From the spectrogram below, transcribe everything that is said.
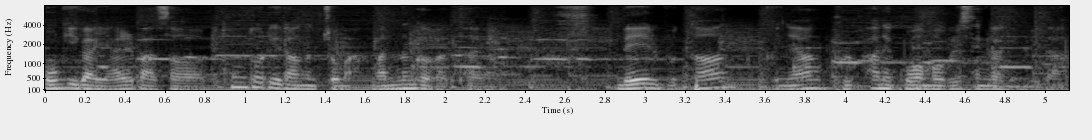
고기가 얇아서 통돌이랑은 좀 안 맞는 것 같아요. 내일부턴 그냥 불판에 구워 먹을 생각입니다.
